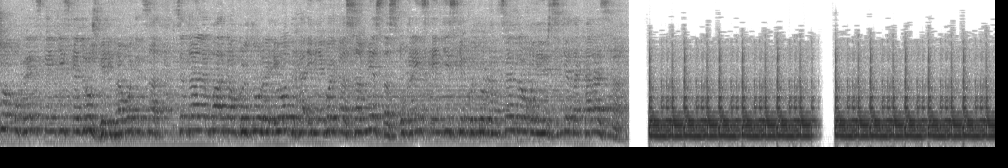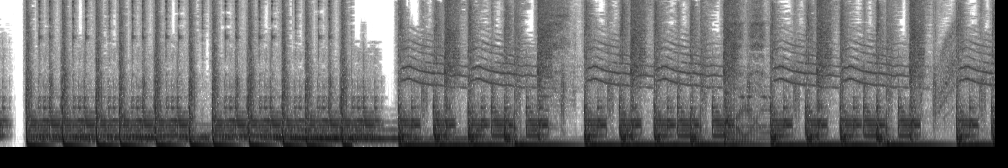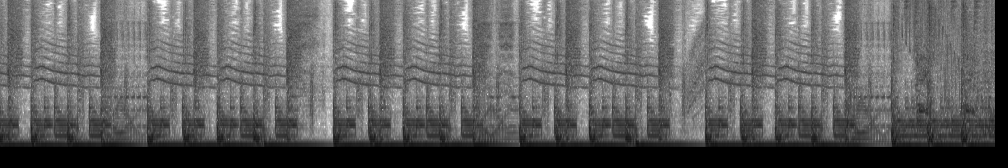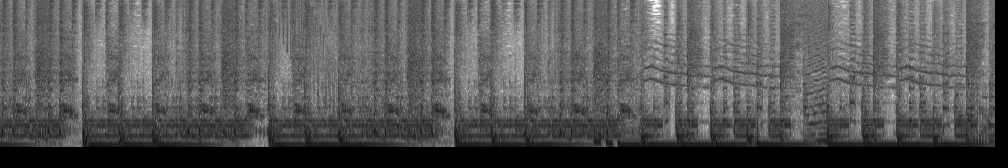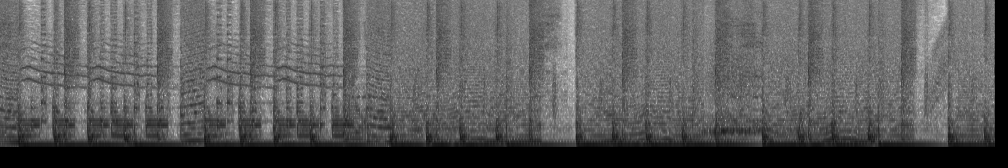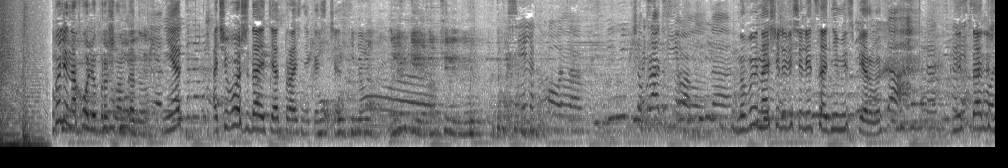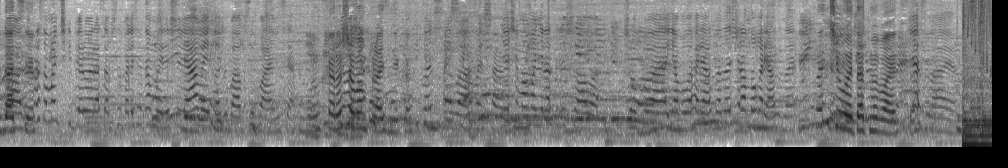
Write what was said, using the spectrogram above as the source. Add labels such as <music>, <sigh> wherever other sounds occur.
посвящен украинско-индийской дружбе и проводится Центральным парком культуры и отдыха имени Горького совместно с Украинско-индийским культурным центром университета Каразина. А чего ожидаете от праздника сейчас? Может, у меня аллергия на пчелиный веселья какого-то, чтобы радостно было, да. Но вы начали веселиться одними из первых. Да. Не стали всего, ждать да. всех. Просто мальчики первый раз обсыпались, это мы решили, а мы тоже пообсыпаемся. Ну, хорошего вам праздника. Спасибо большое. Мне еще мама не разрешала, чтобы я была грязная, но все равно грязная. Ну ничего, это отмывается. Я знаю.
